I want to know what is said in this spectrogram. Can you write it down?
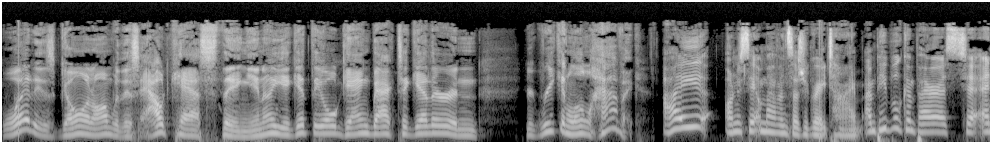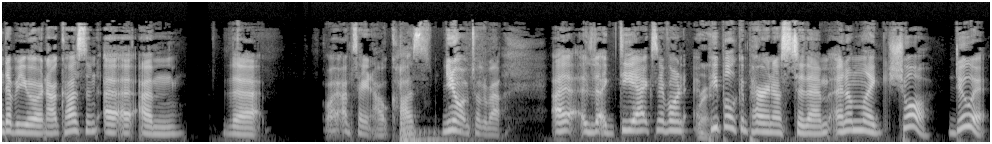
What is going on with this outcast thing? You know, you get the old gang back together and you're wreaking a little havoc. I honestly, I'm having such a great time. And people compare us to NWO and Outcast and uh, uh, um the I'm saying Outcast. You know what I'm talking about? Uh, like DX and everyone. Right. People comparing us to them, and I'm like, sure, do it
